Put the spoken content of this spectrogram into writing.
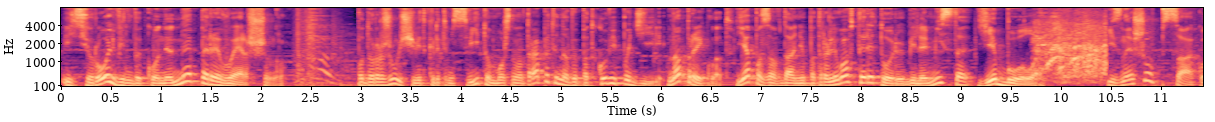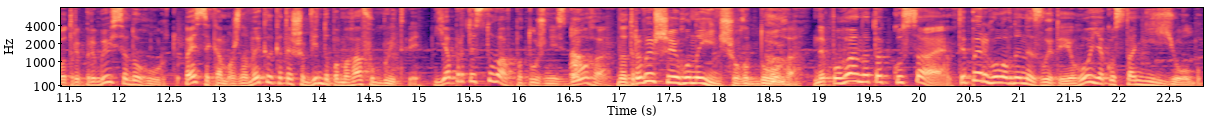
І цю роль він виконує неперевершено. Подорожуючи відкритим світом, можна натрапити на випадкові події. Наприклад, я по завданню патрулював територію біля міста Єбола. І знайшов пса, котрий прибився до гурту. Песика можна викликати, щоб він допомагав у битві. Я протестував потужність дога, натравивши його на іншого дога. Непогано так кусає. Тепер головне не злити його як останній йолуб.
